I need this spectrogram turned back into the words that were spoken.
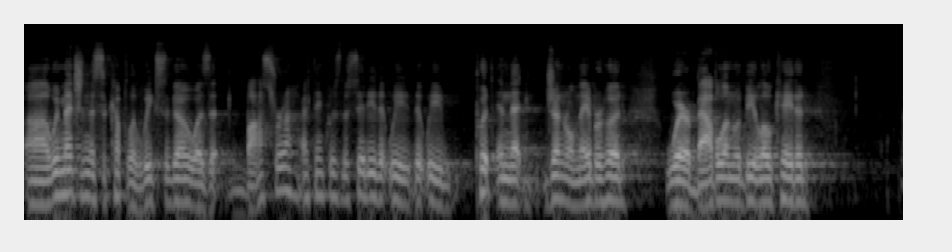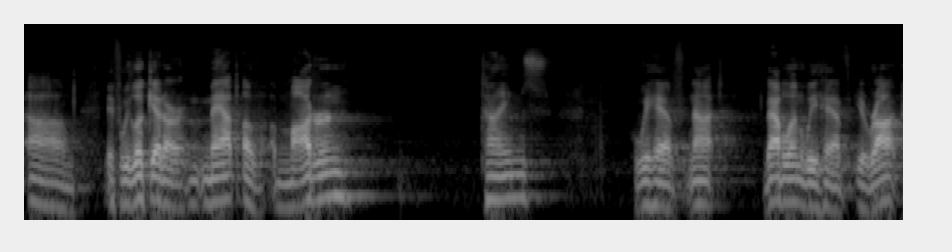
Uh, we mentioned this a couple of weeks ago. Was it Basra? I think was the city that we that we put in that general neighborhood where Babylon would be located. Um, if we look at our map of modern times, we have not Babylon, we have Iraq,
